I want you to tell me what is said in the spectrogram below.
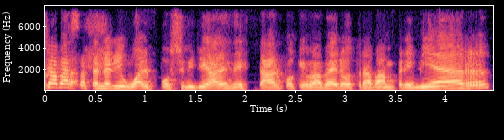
ya vas a tener igual posibilidades de estar porque va a haber otra van premier,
